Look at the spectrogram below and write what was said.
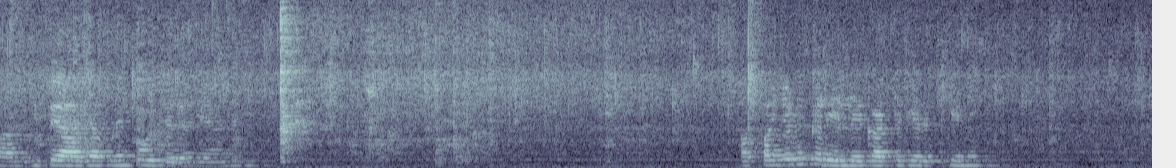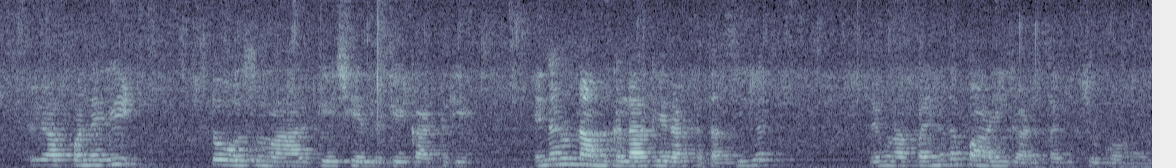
ਹਾਂਜੀ, ਪਿਆਜ਼ ਆਪਣੇ ਭੁੱਜ ਰਹੇ ਹਨ ਜੀ ਆਪਾਂ ਜਿਹੜੇ ਕਰੇਲੇ ਕੱਟ ਕੇ ਰੱਖੇ ਨੇ, ਇਹ ਆਪਾਂ ਨੇ ਜੀ ਧੋ ਮਾਰ ਕੇ, ਛਿੱਲ ਕੇ, ਕੱਟ ਕੇ, ਇਹਨਾਂ ਨੂੰ ਨਮਕ ਲਾ ਕੇ ਰੱਖਤਾ ਸੀਗਾ, ਤੇ ਹੁਣ ਆਪਾਂ ਇਹਨਾਂ ਦਾ ਪਾਣੀ ਕੱਢਤਾ ਵਿੱਚੋਂ ਪਾਉਣਾ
